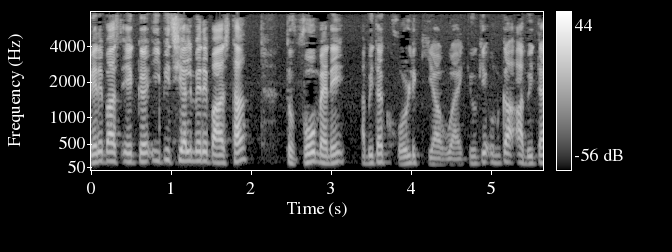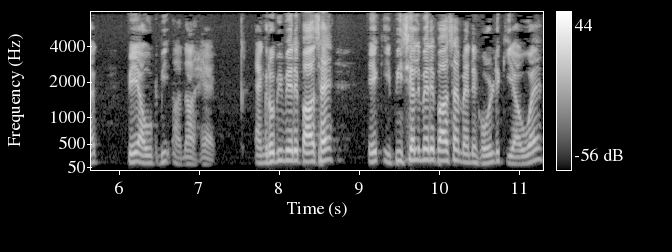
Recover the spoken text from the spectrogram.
मेरे पास एक ईपीसीएल e मेरे पास था तो वो मैंने अभी तक होल्ड किया हुआ है, क्योंकि उनका अभी तक पे आउट भी आना है। एंग्रो भी मेरे पास है एक ईपीसीएल मेरे पास है, मैंने होल्ड किया हुआ है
